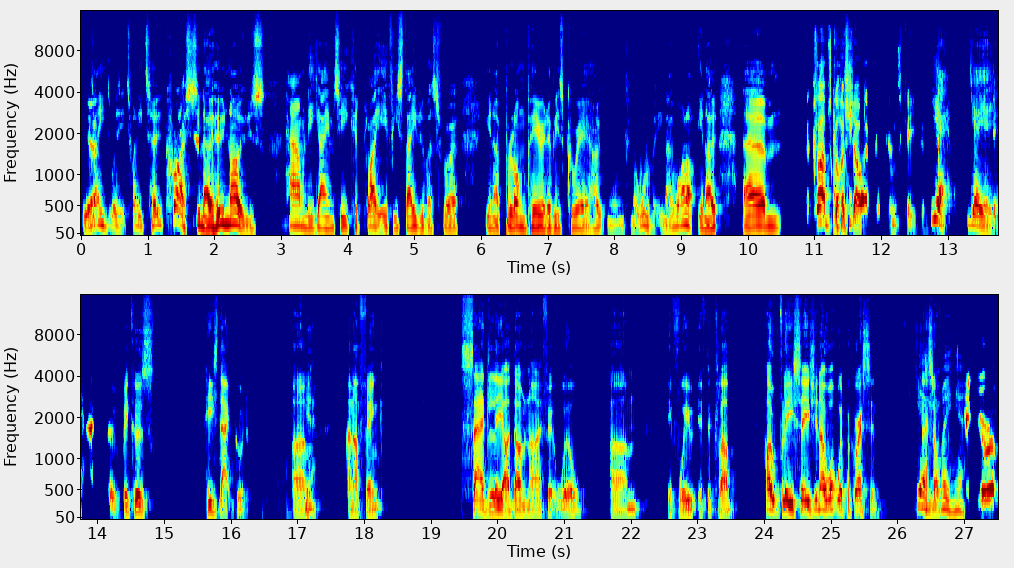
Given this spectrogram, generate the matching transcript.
Yeah. only was it 22? Christ, you know who knows how many games he could play if he stayed with us for a you know prolonged period of his career. Hoping if not all of it. You know why not? You know. Um, The club's got to show ambition to keep him yeah, yeah, yeah, yeah. because he's that good. Um, Yeah. And I think, sadly, I don't know if it will. Um, if we, if the club, hopefully, sees, you know what, we're progressing. Yeah, that's what I mean. Yeah, Europe,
